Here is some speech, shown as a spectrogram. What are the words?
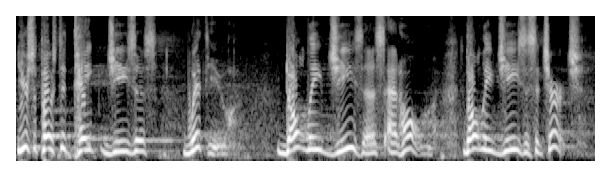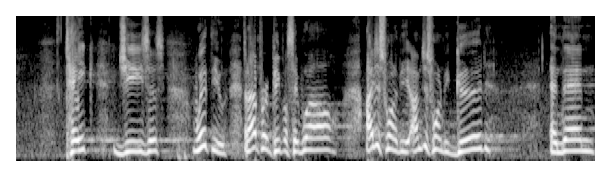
you're supposed to take Jesus with you. Don't leave Jesus at home. Don't leave Jesus at church. Take Jesus with you. And I've heard people say, well, I just want to be, I just want to be good, and then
